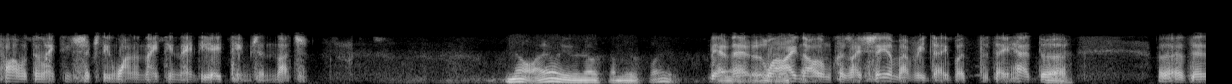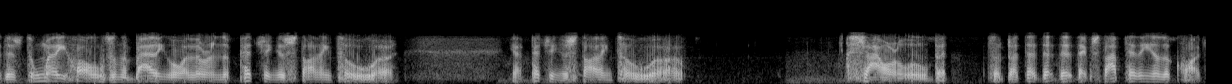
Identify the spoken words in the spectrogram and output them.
par with the 1961 and 1998 teams?" And nuts. No, I don't even know some of the players. Yeah, Yeah. that, well, I know them because I see them every day. But they had uh, uh, there's too many holes in the batting order, and the pitching is starting to. Uh, yeah, pitching is starting to uh, sour a little bit. So, but they, they, they've stopped hitting in the clutch.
